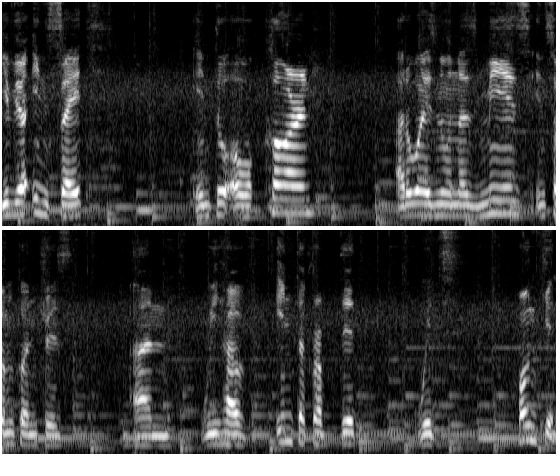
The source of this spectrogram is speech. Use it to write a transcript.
give you insight into our corn, otherwise known as maize in some countries, and we have intercropped it with pumpkin.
